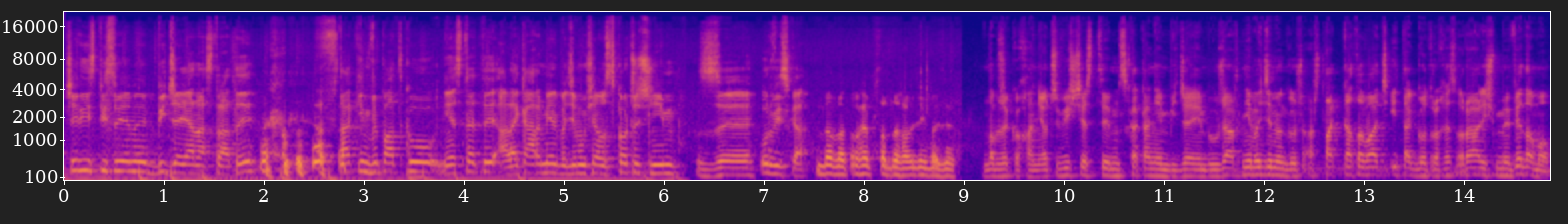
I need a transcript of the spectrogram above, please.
czyli spisujemy BJ-a na straty. W takim wypadku niestety, ale Karmiel będzie musiał skoczyć nim z urwiska. Dobra, trochę ale niech będzie. Dobrze, kochani, oczywiście z tym skakaniem BJ-em był żart, nie będziemy go już aż tak katować i tak go trochę zoraliśmy. Wiadomo,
